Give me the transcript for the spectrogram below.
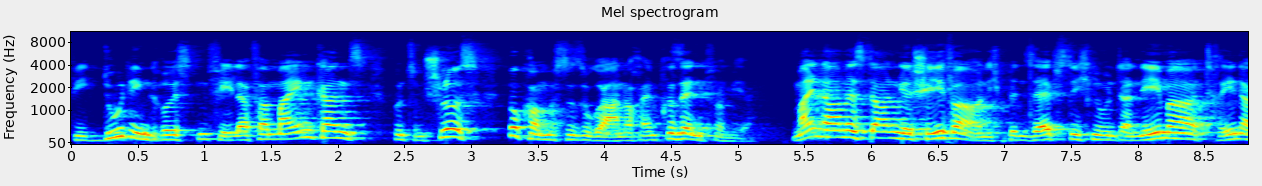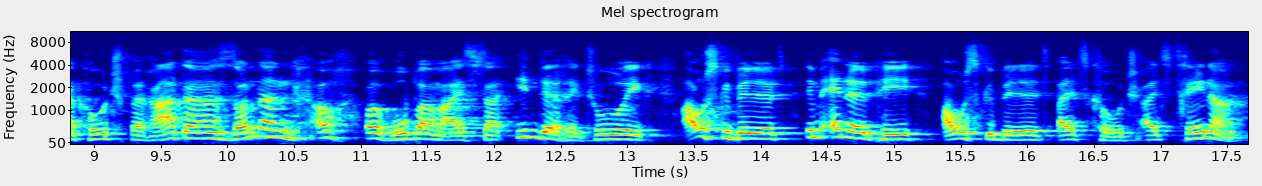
wie du den größten Fehler vermeiden kannst und zum Schluss bekommst du sogar noch ein Präsent von mir. Mein Name ist Daniel Schäfer und ich bin selbst nicht nur Unternehmer, Trainer, Coach, Berater, sondern auch Europameister in der Rhetorik, ausgebildet im NLP, ausgebildet als Coach, als Trainer.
